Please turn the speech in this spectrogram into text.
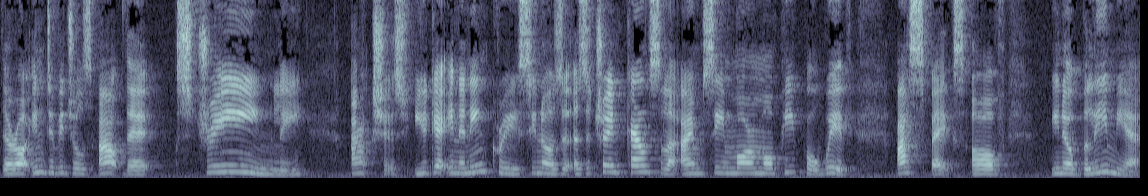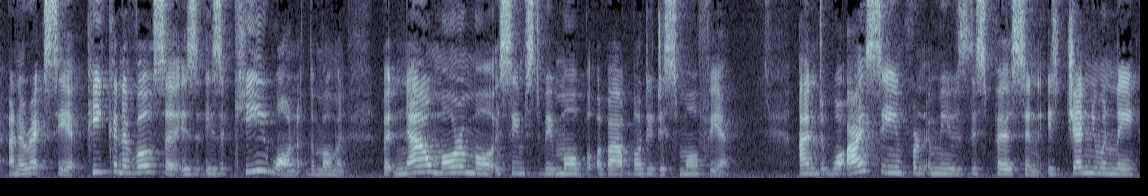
there are individuals out there extremely anxious. You're getting an increase, you know, as a, as a trained counselor, I'm seeing more and more people with aspects of, you know, bulimia, anorexia. Pica nervosa is, is a key one at the moment. But now more and more it seems to be more about body dysmorphia. And what I see in front of me is this person is genuinely,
